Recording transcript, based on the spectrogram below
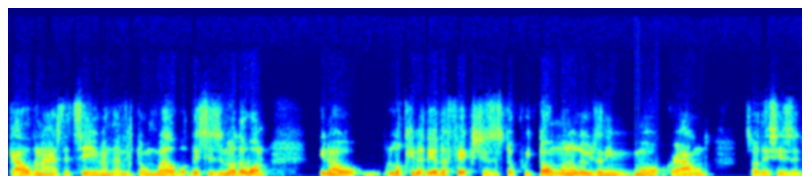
galvanised the team and then they've done well. But this is another one, you know, looking at the other fixtures and stuff, we don't want to lose any more ground. So this is a,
